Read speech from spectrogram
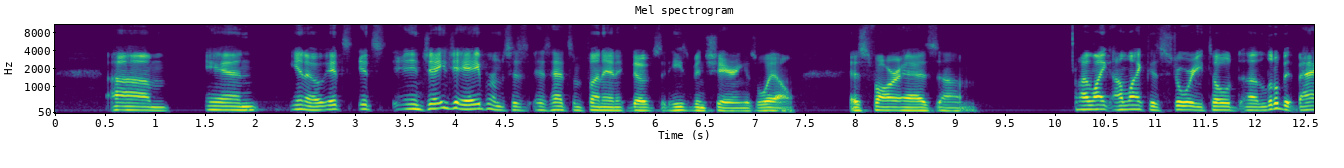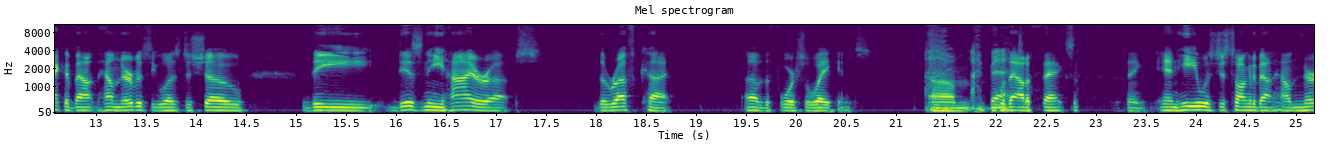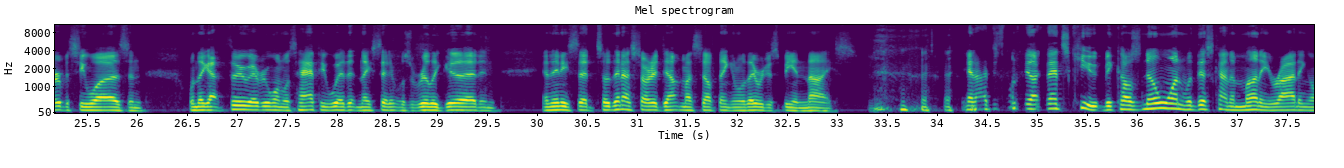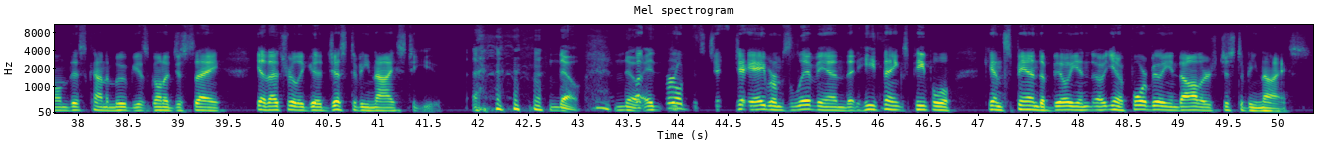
um, and you know it's it's and J.J. Abrams has has had some fun anecdotes that he's been sharing as well, as far as um, I like I liked his story. He told a little bit back about how nervous he was to show the Disney higher ups the rough cut of the Force Awakens um, I bet. without effects and everything. And he was just talking about how nervous he was, and when they got through, everyone was happy with it, and they said it was really good. And and then he said, so then I started doubting myself, thinking, well, they were just being nice. and I just want to be like, that's cute because no one with this kind of money riding on this kind of movie is going to just say, yeah, that's really good, just to be nice to you. no, no, What it, world does J.J. Abrams live in that he thinks people can spend a billion, uh, you know, four billion dollars just to be nice?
